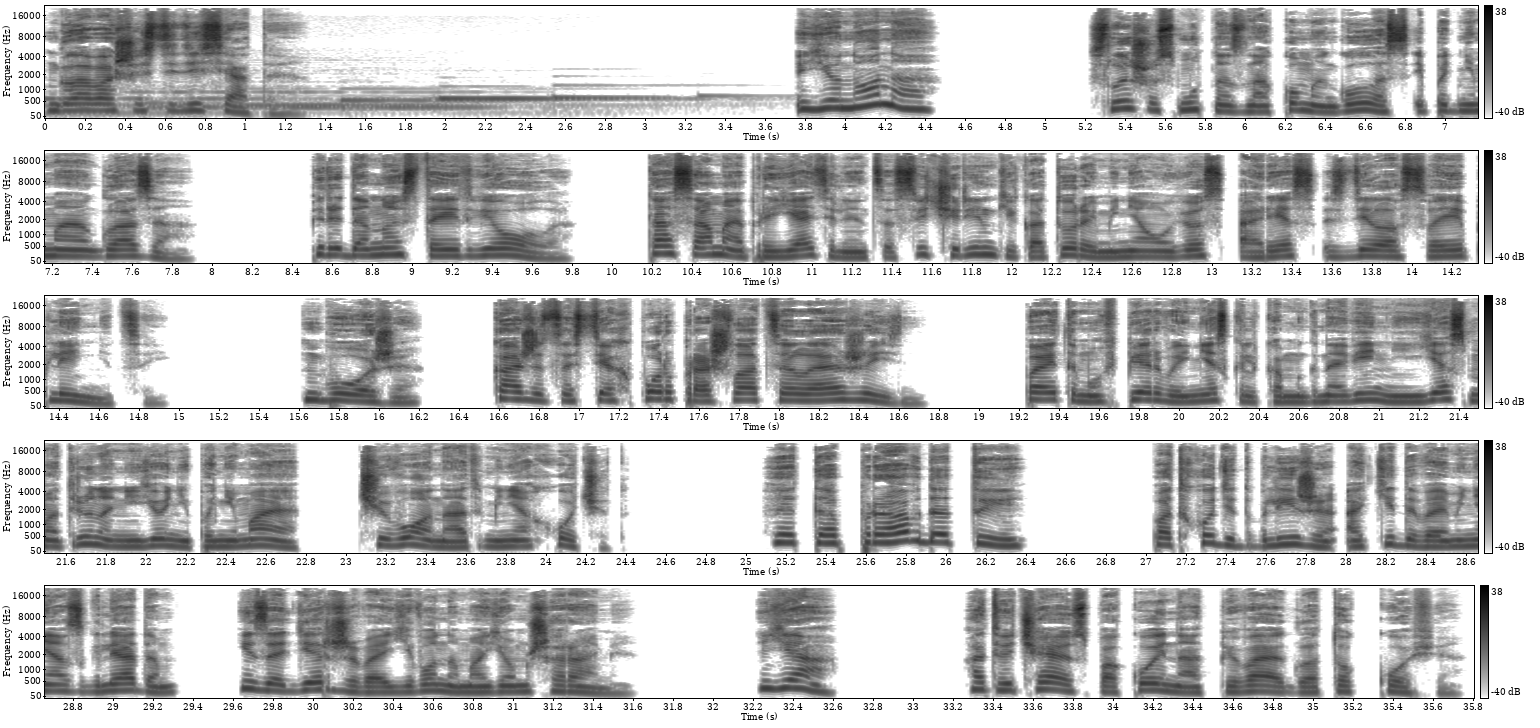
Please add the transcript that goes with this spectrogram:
Глава 60. «Юнона?» Слышу смутно знакомый голос и поднимаю глаза. Передо мной стоит Виола, та самая приятельница, с вечеринки которой меня увез Арес, сделав своей пленницей. Боже, кажется, с тех пор прошла целая жизнь. Поэтому в первые несколько мгновений я смотрю на нее, не понимая, чего она от меня хочет. «Это правда ты?» Подходит ближе, окидывая меня взглядом и задерживая его на моем шраме. «Я», — отвечаю спокойно, отпивая глоток кофе.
